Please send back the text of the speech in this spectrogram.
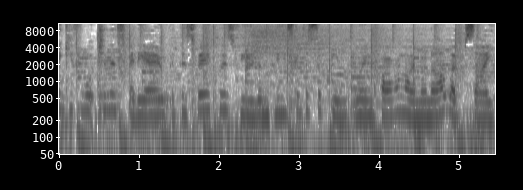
Thank you for watching this video. If this vehicle is for you then please give us a call or inquire online on our website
